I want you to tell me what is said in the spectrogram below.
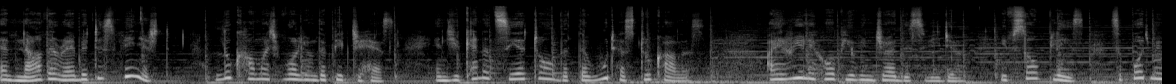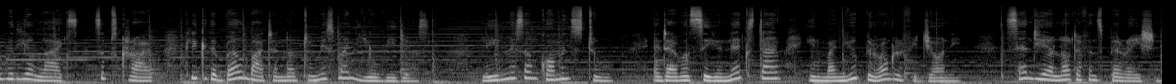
And now the rabbit is finished. Look how much volume the picture has, and you cannot see at all that the wood has two colors. I really hope you've enjoyed this video. If so, please support me with your likes, subscribe, click the bell button not to miss my new videos. Leave me some comments too, and I will see you next time in my new pyrography journey. Send you a lot of inspiration.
